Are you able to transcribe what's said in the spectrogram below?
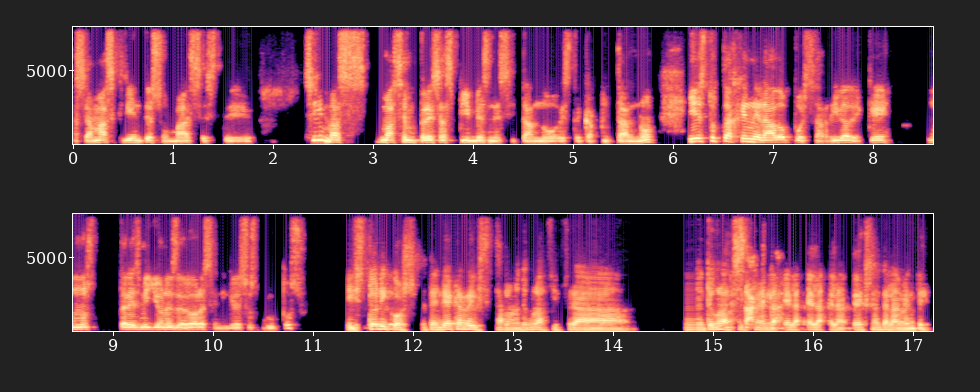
hacia más clientes o más, este, sí, más, más empresas pymes necesitando este capital, ¿no? Y esto te ha generado, pues, arriba de qué? Unos 3 millones de dólares en ingresos brutos. Históricos, tendría que revisarlo, no tengo la cifra, no tengo la cifra exacta en la mente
